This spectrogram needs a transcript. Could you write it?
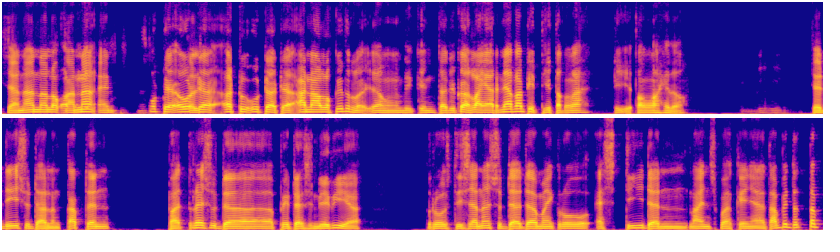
Di sana analog oh, kanan eh, udah udah aduh udah ada analog itu loh yang bikin. Dan juga layarnya kan di, di tengah di tengah itu. Jadi sudah lengkap dan baterai sudah beda sendiri ya. Terus di sana sudah ada micro SD dan lain sebagainya. Tapi tetap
